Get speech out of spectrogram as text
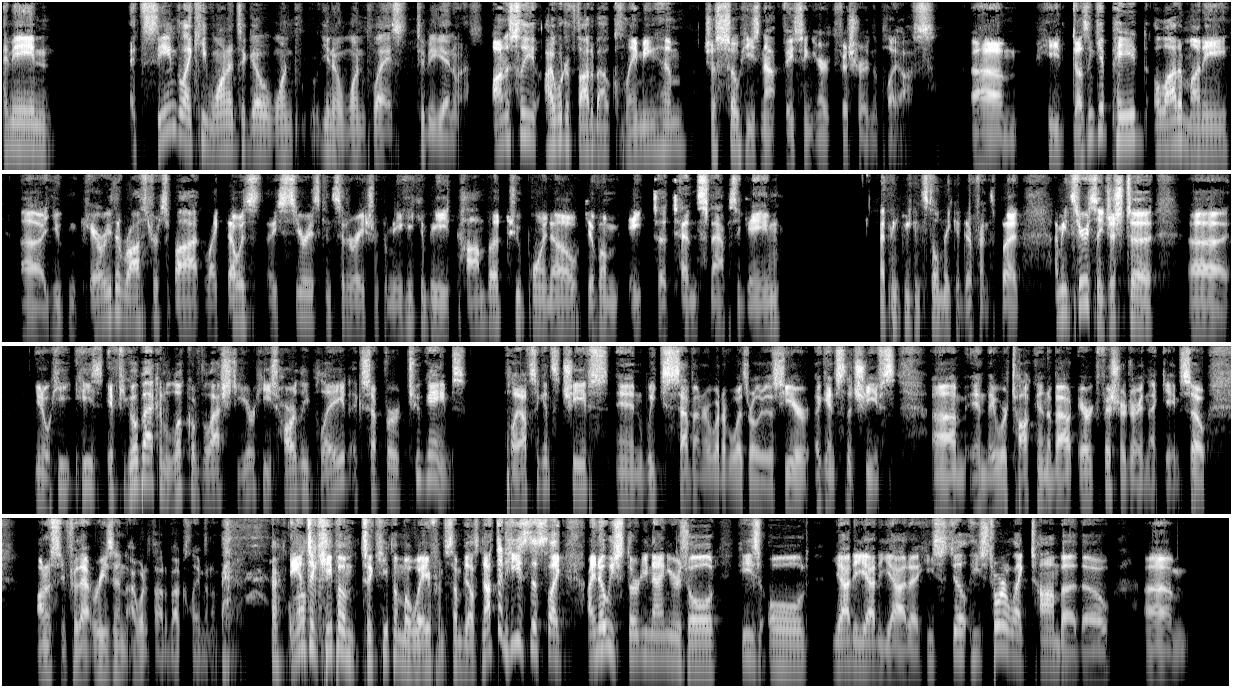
I mean, it seemed like he wanted to go one, you know, one place to begin with. honestly, I would have thought about claiming him just so he's not facing Eric Fisher in the playoffs. Um, he doesn't get paid a lot of money. Uh, you can carry the roster spot. Like that was a serious consideration for me. He can be Tamba 2.0, give him eight to 10 snaps a game. I think he can still make a difference. But I mean, seriously, just to, uh, you know, he, he's, if you go back and look over the last year, he's hardly played except for two games playoffs against the Chiefs in week seven or whatever it was earlier this year against the Chiefs. Um, and they were talking about Eric Fisher during that game. So honestly, for that reason, I would have thought about claiming him. and to keep him to keep him away from somebody else. Not that he's this like I know he's 39 years old, he's old, yada yada yada. He's still he's sort of like Tamba though. Um,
